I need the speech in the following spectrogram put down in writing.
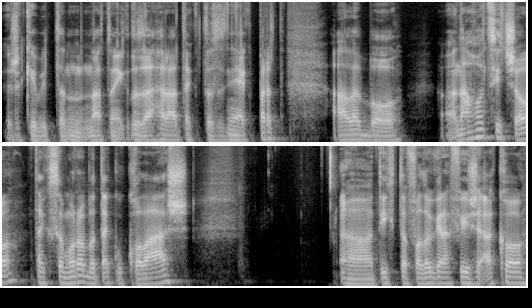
že keby to, na to niekto zahral, tak to znie jak prd, alebo na hoci čo, tak som urobil takú koláž týchto fotografií, že ako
